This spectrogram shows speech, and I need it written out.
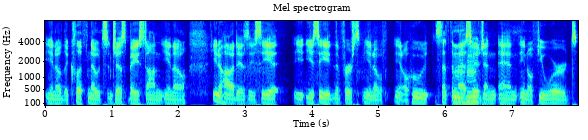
you know, the cliff notes just based on, you know, you know how it is. You see it, you, you see the first, you know, you know who sent the Mm-hmm. message and and you know a few words.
